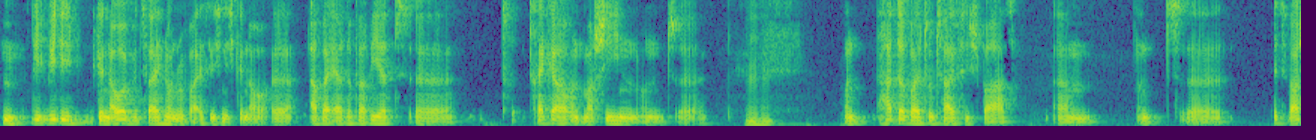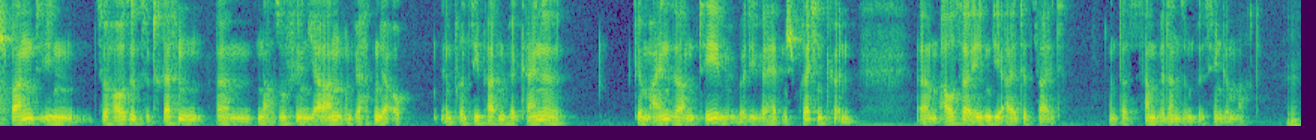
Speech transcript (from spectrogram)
hm, wie, wie die genaue Bezeichnung weiß ich nicht genau, äh, aber er repariert äh, Trecker und Maschinen und, äh, mhm. und hat dabei total viel Spaß. Ähm, und äh, es war spannend, ihn zu Hause zu treffen ähm, nach so vielen Jahren und wir hatten ja auch, im Prinzip hatten wir keine gemeinsamen Themen, über die wir hätten sprechen können, ähm, außer eben die alte Zeit. Und das haben wir dann so ein bisschen gemacht. Hm. hm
